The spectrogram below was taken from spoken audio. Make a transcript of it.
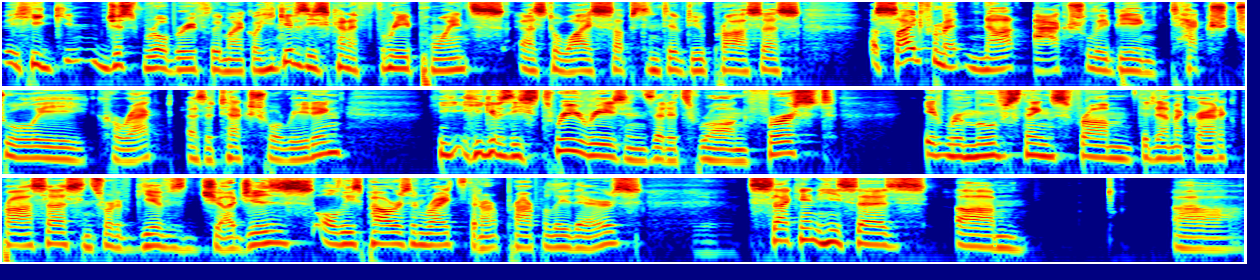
he just real briefly, Michael. He gives these kind of three points as to why substantive due process, aside from it not actually being textually correct as a textual reading, he, he gives these three reasons that it's wrong. First, it removes things from the democratic process and sort of gives judges all these powers and rights that aren't properly theirs. Yeah. Second, he says, um, uh,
